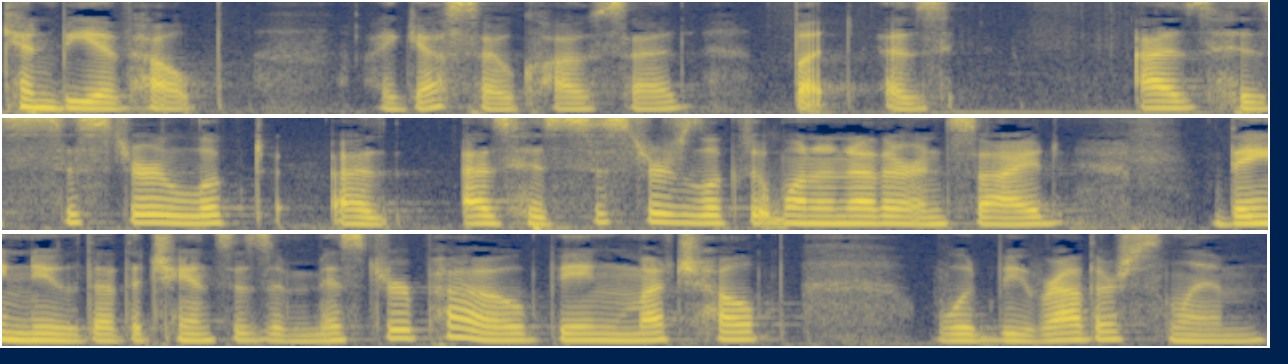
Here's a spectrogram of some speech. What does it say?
can be of help. I guess so, Klaus said. But as as his sister looked as, as his sisters looked at one another and sighed, they knew that the chances of Mr. Poe being much help would be rather slim.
